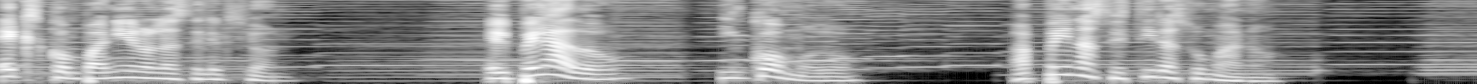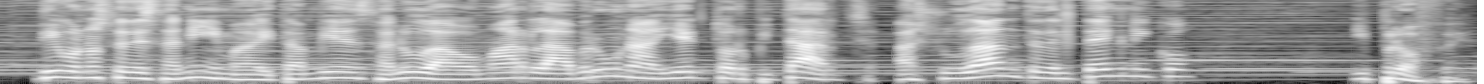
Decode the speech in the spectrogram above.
ex compañero en la selección. El pelado, incómodo, apenas estira su mano. Diego no se desanima y también saluda a Omar Labruna y Héctor Pitarch, ayudante del técnico y profe.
